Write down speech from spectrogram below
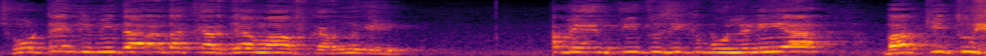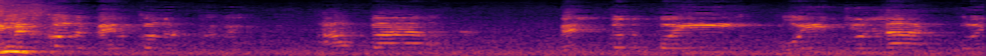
ਛੋਟੇ ਜ਼ਿਮੀਂਦਾਰਾਂ ਦਾ ਕਰਜ਼ਾ ਮਾਫ ਕਰਨਗੇ ਬੇਨਤੀ ਤੁਸੀਂ ਕਬੂਲਣੀ ਆ ਬਾਕੀ ਤੁਸੀਂ ਬਿਲਕੁਲ ਬਿਲਕੁਲ ਆਪਾਂ ਬਿਲਕੁਲ ਕੋਈ ਕੋਈ ਚੁੱਲਾ ਕੋਈ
